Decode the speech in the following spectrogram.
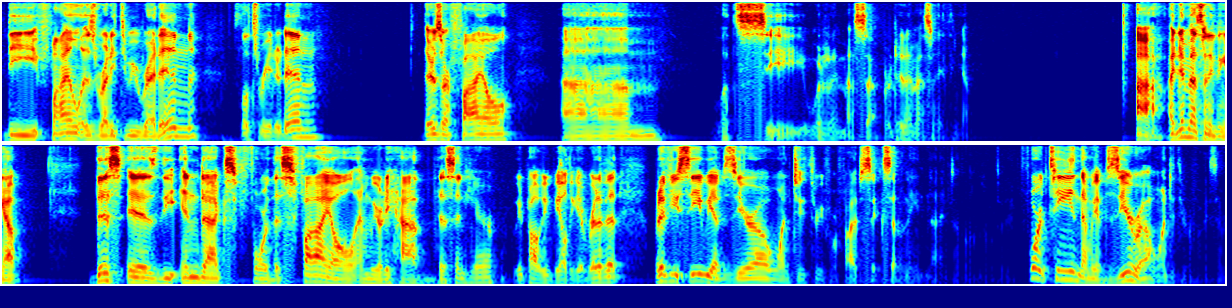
The file is ready to be read in. So let's read it in. There's our file. Um, let's see. What did I mess up or did I mess anything up? Ah, I didn't mess anything up. This is the index for this file, and we already had this in here. We'd probably be able to get rid of it. But if you see, we have 0, 1, 2, 3, 4, 5, 6, 7, 8, 9, 10, 14. Then we have 0, 1, 2, 3, 4, 5, 7,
